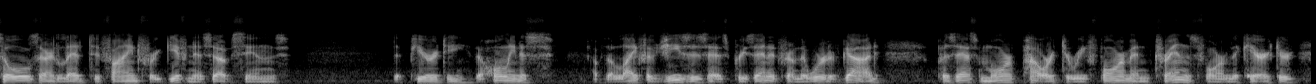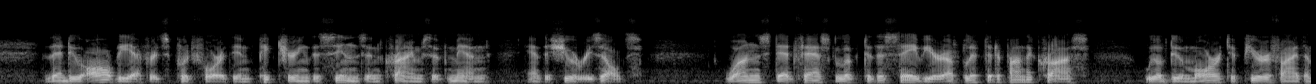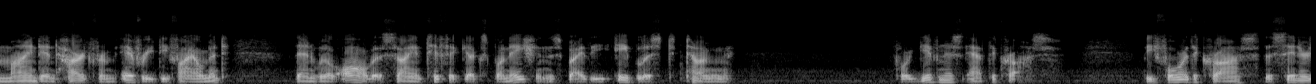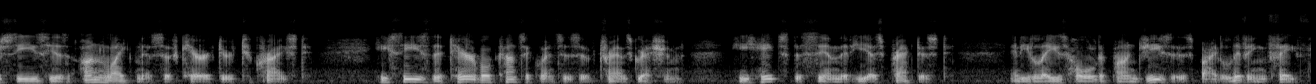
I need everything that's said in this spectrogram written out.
souls are led to find forgiveness of sins. The purity, the holiness of the life of Jesus as presented from the Word of God possess more power to reform and transform the character than do all the efforts put forth in picturing the sins and crimes of men and the sure results. One steadfast look to the Savior uplifted upon the cross will do more to purify the mind and heart from every defilement than will all the scientific explanations by the ablest tongue. Forgiveness at the cross. Before the cross, the sinner sees his unlikeness of character to Christ. He sees the terrible consequences of transgression. He hates the sin that he has practiced, and he lays hold upon Jesus by living faith.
